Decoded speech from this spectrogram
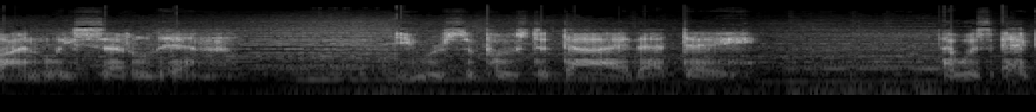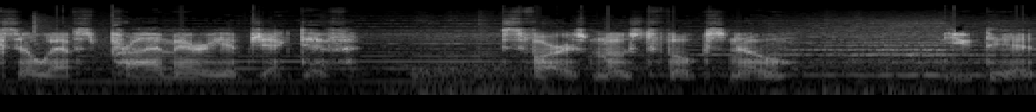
finally settled in. You were supposed to die that day. That was XOF's primary objective. As far as most folks know, you did.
